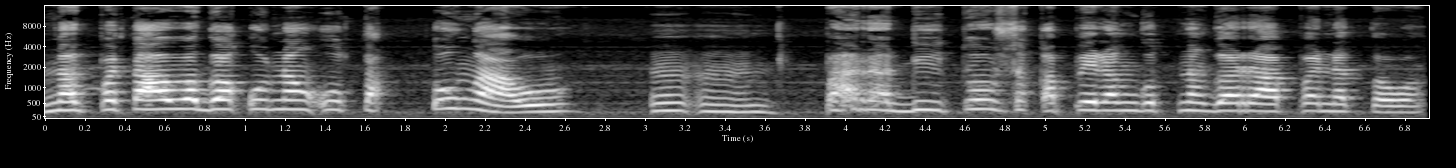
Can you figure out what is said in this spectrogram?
nagpatawag ako ng utak tungaw, mm para dito sa kapiranggot ng garapan na to,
